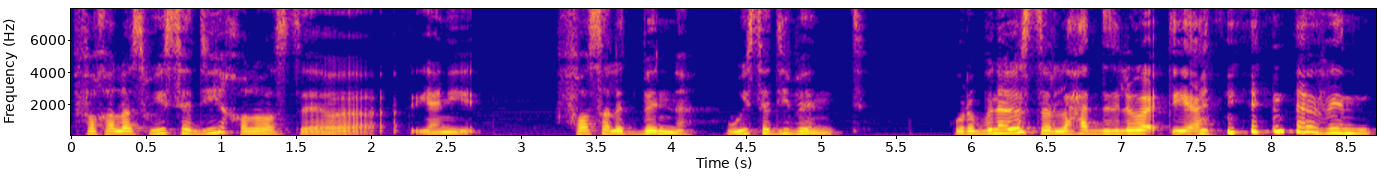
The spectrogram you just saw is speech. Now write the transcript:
فخلاص ويسا دي خلاص آه، يعني فصلت بينا. ويسا دي بنت. وربنا يستر لحد دلوقتي يعني إنها بنت.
